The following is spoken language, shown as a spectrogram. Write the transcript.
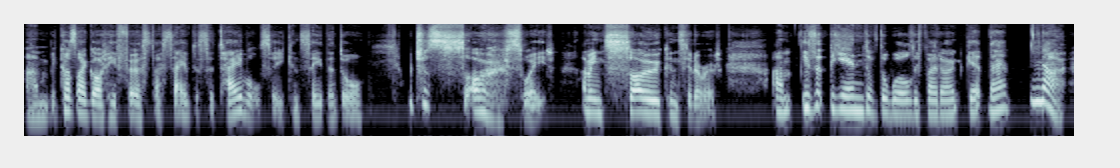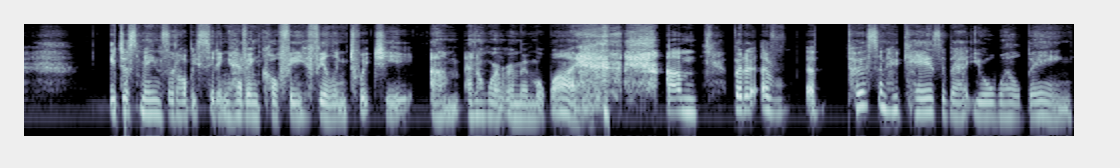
Um, because I got here first, I saved us a table so you can see the door, which is so sweet. I mean, so considerate. Um, is it the end of the world if I don't get that? No. It just means that I'll be sitting having coffee, feeling twitchy, um, and I won't remember why. um, but a, a, person who cares about your well being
